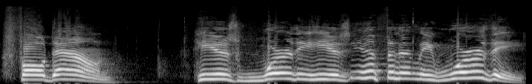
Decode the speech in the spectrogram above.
Fall down. He is worthy. He is infinitely worthy.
